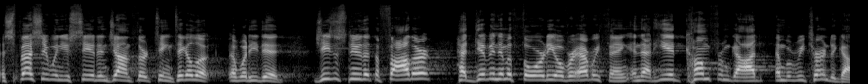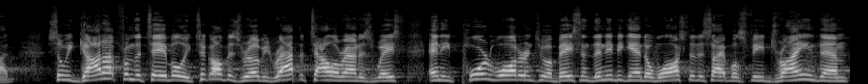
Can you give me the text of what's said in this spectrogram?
especially when you see it in John 13. Take a look at what he did. Jesus knew that the Father had given him authority over everything and that he had come from God and would return to God. So he got up from the table, he took off his robe, he wrapped a towel around his waist, and he poured water into a basin. Then he began to wash the disciples' feet, drying them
